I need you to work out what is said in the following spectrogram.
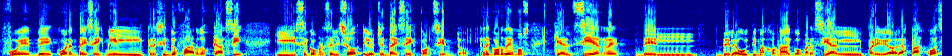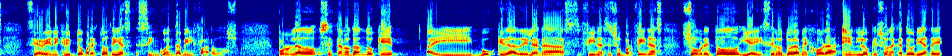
fue de 46.300 fardos casi y se comercializó el 86%. Recordemos que al cierre del- de la última jornada comercial previo a las Pascuas se habían inscrito para estos días 50.000 fardos. Por un lado se está notando que hay búsqueda de lanas finas y superfinas, sobre todo, y ahí se notó la mejora en lo que son las categorías de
